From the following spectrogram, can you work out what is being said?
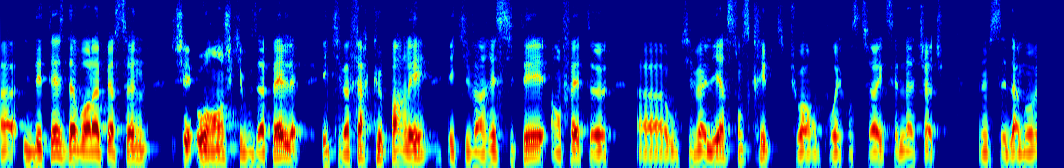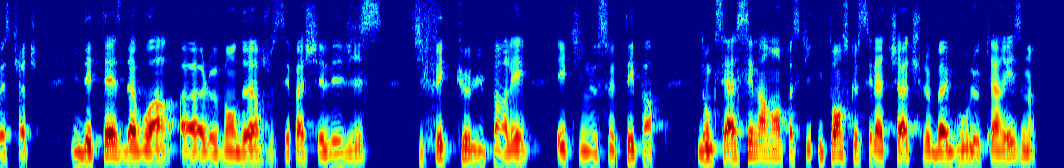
Euh, ils détestent d'avoir la personne chez Orange qui vous appelle et qui va faire que parler et qui va réciter, en fait, euh, euh, ou qui va lire son script. Tu vois, on pourrait considérer que c'est de la tchatch, même si c'est de la mauvaise tchatch. Ils détestent d'avoir euh, le vendeur, je sais pas, chez Levis, qui fait que lui parler et qui ne se tait pas. Donc c'est assez marrant parce qu'il pense que c'est la tchatch, le bagou, le charisme,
